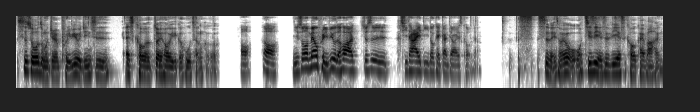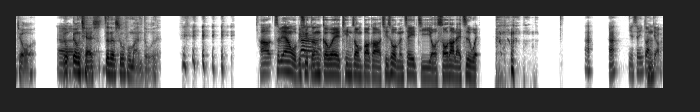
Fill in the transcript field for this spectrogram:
是说，我怎么觉得 Preview 已经是 S Code 的最后一个护城河？哦哦，你说没有 preview 的话，就是其他 ID 都可以干掉 S Code 这样。是是没错，因为我我其实也是 VS Code 开发很久哦，呃用用起来真的舒服蛮多的。好，这边我必须跟各位听众报告，其实我们这一集有收到来自伟，啊啊，你的声音断掉了。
